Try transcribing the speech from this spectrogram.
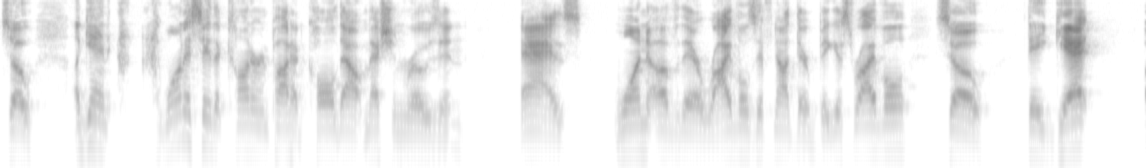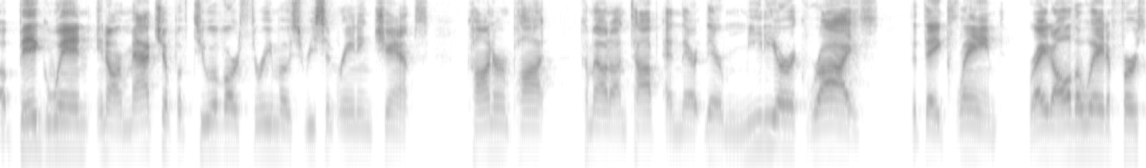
So again, I want to say that Connor and Pot had called out Mesh and Rosen as one of their rivals, if not their biggest rival. So they get a big win in our matchup of two of our three most recent reigning champs. Connor and Pot come out on top, and their their meteoric rise that they claimed right all the way to first.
